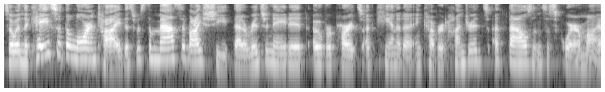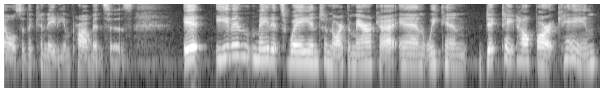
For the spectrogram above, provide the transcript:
So in the case of the Laurentide, this was the massive ice sheet that originated over parts of Canada and covered hundreds of thousands of square miles of the Canadian provinces. It even made its way into North America and we can dictate how far it came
